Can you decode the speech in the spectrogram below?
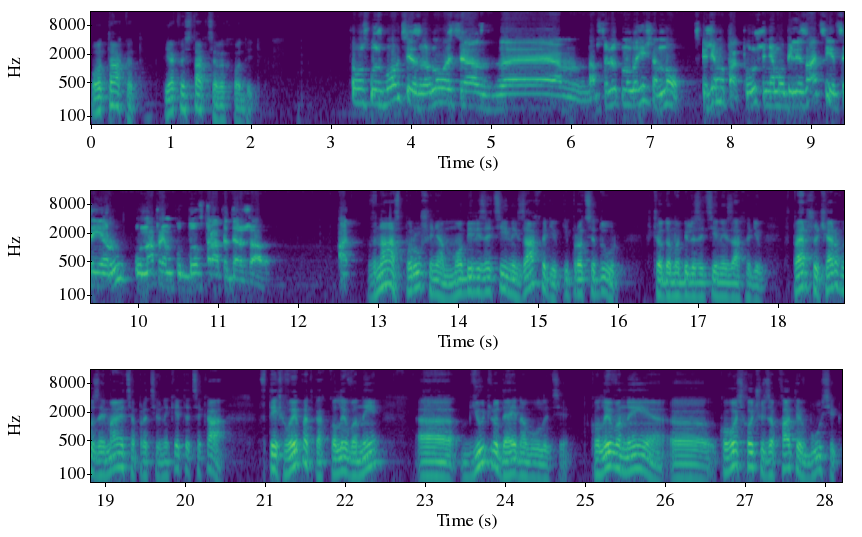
Отак от. Якось так це виходить. військовослужбовці звернулися з е, абсолютно логічним. Ну, скажімо так, порушення мобілізації це є рух у напрямку до втрати держави. А В нас порушенням мобілізаційних заходів і процедур щодо мобілізаційних заходів в першу чергу займаються працівники ТЦК в тих випадках, коли вони б'ють людей на вулиці, коли вони е, когось хочуть запхати в бусік,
